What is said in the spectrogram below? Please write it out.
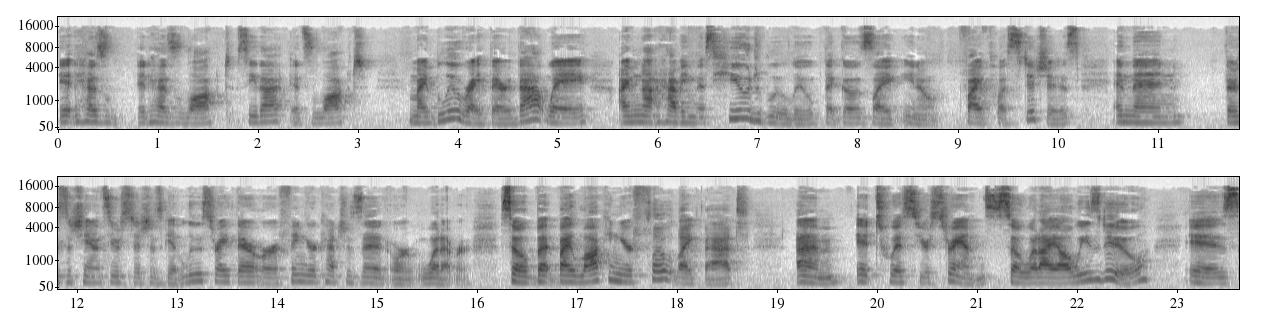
it has, it has locked, see that? It's locked my blue right there. That way I'm not having this huge blue loop that goes like, you know, five plus stitches. And then there's a chance your stitches get loose right there or a finger catches it or whatever. So, but by locking your float like that, um, it twists your strands. So what I always do is,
